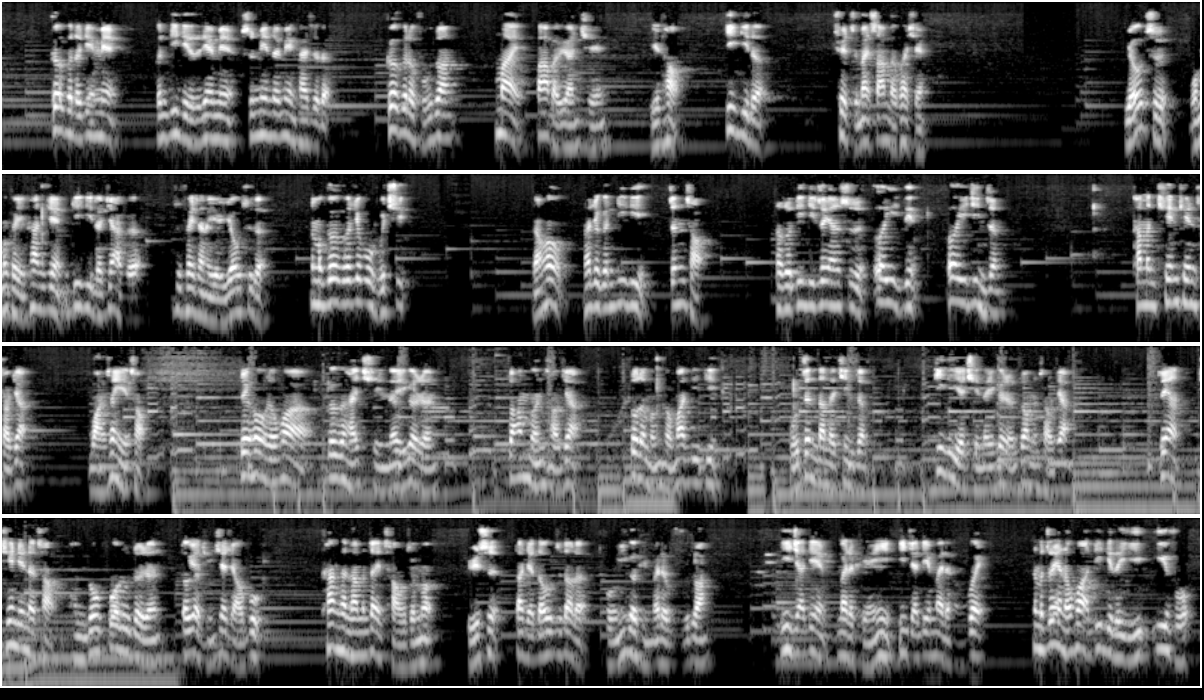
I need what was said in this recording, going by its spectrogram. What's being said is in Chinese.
哥哥的店面跟弟弟的店面是面对面开着的。哥哥的服装卖八百元钱一套，弟弟的却只卖三百块钱。由此我们可以看见弟弟的价格是非常的有优势的。那么哥哥就不服气，然后他就跟弟弟。争吵，他说弟弟这样是恶意竞恶意竞争，他们天天吵架，晚上也吵，最后的话，哥哥还请了一个人专门吵架，坐在门口骂弟弟不正当的竞争，弟弟也请了一个人专门吵架，这样天天的吵，很多过路的人都要停下脚步，看看他们在吵什么。于是大家都知道了同一个品牌的服装，一家店卖的便宜，一家店卖的很贵。那么这样的话，弟弟的衣衣服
